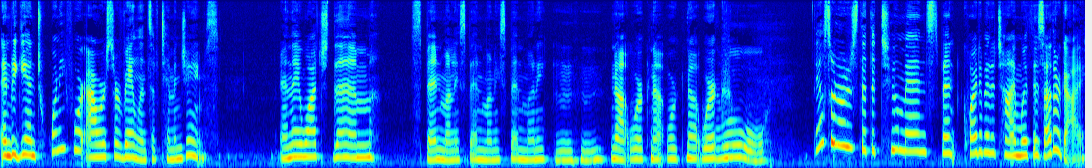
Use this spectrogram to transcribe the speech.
and began 24 hour surveillance of Tim and James. And they watched them spend money, spend money, spend money. Mm-hmm. Not work, not work, not work. Ooh. They also noticed that the two men spent quite a bit of time with this other guy,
